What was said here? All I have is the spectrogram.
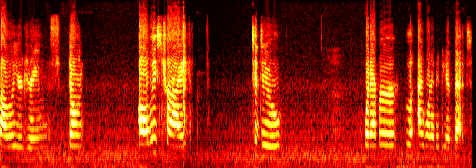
Follow your dreams. Don't always try to do whatever I wanted to be a vet.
